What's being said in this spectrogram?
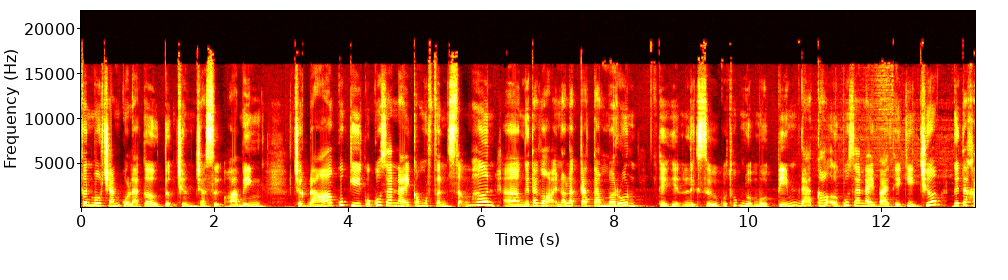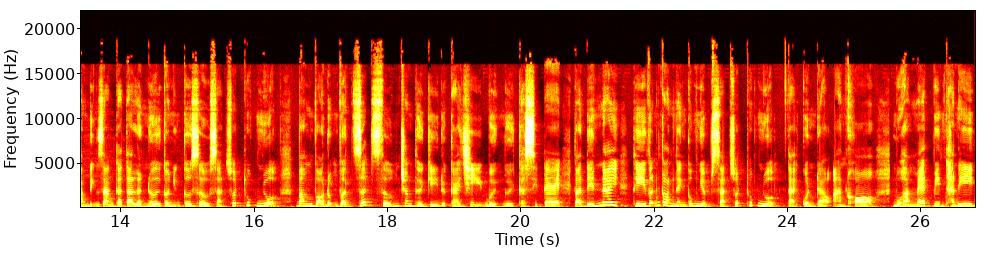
Phần màu trắng của lá cờ tượng trưng cho sự hòa bình. Trước đó, quốc kỳ của quốc gia này có một phần sẫm hơn, à, người ta gọi nó là Qatar Maroon thể hiện lịch sử của thuốc nhuộm màu tím đã có ở quốc gia này vài thế kỷ trước. Người ta khẳng định rằng Qatar là nơi có những cơ sở sản xuất thuốc nhuộm bằng vỏ động vật rất sớm trong thời kỳ được cai trị bởi người Cassite và đến nay thì vẫn còn ngành công nghiệp sản xuất thuốc nhuộm tại quần đảo An Kho. Mohammed bin Thani,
